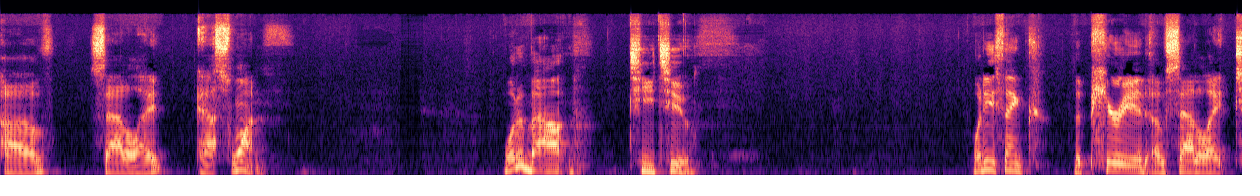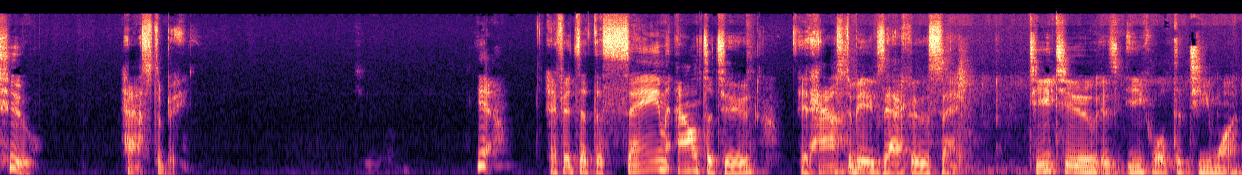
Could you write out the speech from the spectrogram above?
of satellite S1. What about T2? What do you think the period of satellite 2 has to be? Yeah. If it's at the same altitude, it has to be exactly the same. T2 is equal to T1.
